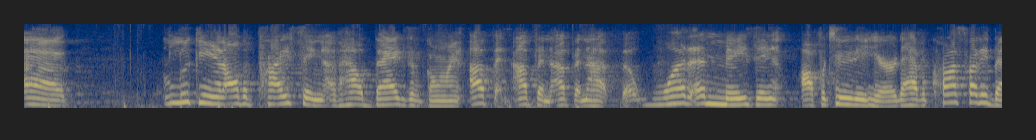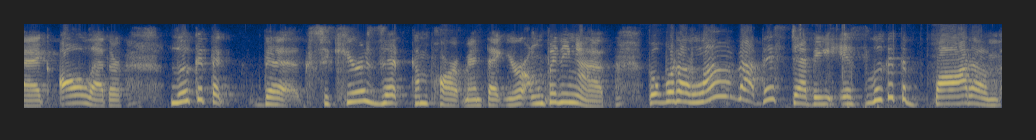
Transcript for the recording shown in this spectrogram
uh, looking at all the pricing of how bags are going up and up and up and up. But what amazing opportunity here to have a crossbody bag, all leather. Look at the the secure zip compartment that you're opening up. But what I love about this, Debbie, is look at the bottom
